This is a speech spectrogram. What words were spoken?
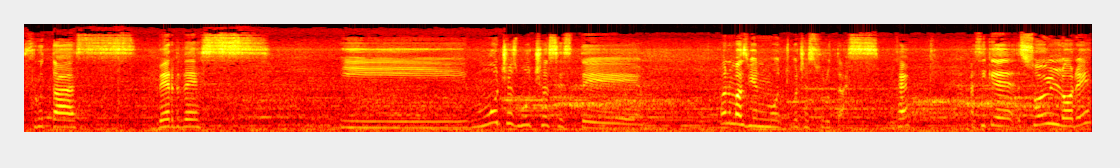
frutas verdes y muchas, muchas, este, bueno, más bien muchas frutas. Así que soy Lore,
